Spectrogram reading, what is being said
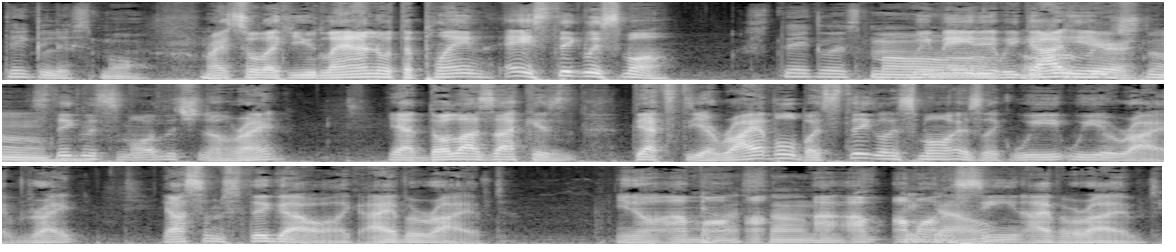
Stiglismo. right? So like you land with the plane. Hey, stiglismo. Stiglismo. We made it. We got oh, here. Odlično. Stiglismo, odlično, right? Yeah, dolazak is that's the arrival, but stiglismo is like we we arrived, right? Ja sam stigao, like I've arrived. You know, I'm on I, sam I, I'm, I'm on the scene. I've arrived.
